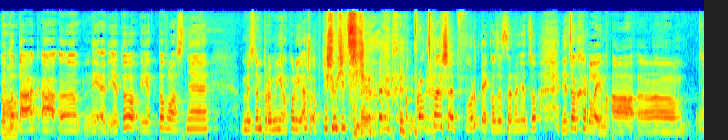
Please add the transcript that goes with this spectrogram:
Je A- to tak a uh, je, je, to, je to vlastně myslím pro mý okolí až obtěžující, protože furt jako zase na něco, něco chrlím a uh, uh,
